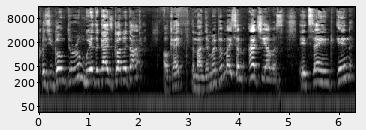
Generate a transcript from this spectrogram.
because you're going to a room where the guy's gonna die. Okay, the mandam Maisam achiyamas. It's saying in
